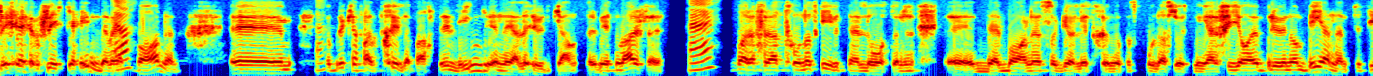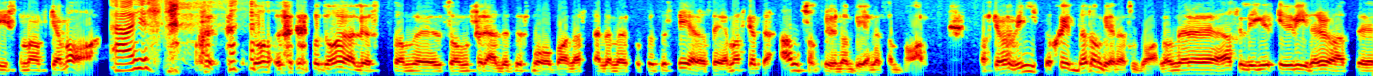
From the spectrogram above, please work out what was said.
ja. flika in det med ja. barnen? Eh, jag brukar faktiskt skylla på Astrid Lindgren när det gäller hudcancer. Vet ni varför? Nej. Bara för att hon har skrivit den här låten eh, där barnen så gulligt sjunger på skolavslutningar. För jag är brun om benen, precis som man ska vara. Ja, just då, och då har jag lust som, eh, som förälder till småbarn att ställa mig upp och protestera och säga man ska inte alls vara brun om benen som barn. Man ska vara vit och skydda de benen som barn. Och när eh, alltså, Lindgren skriver vidare då att eh,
